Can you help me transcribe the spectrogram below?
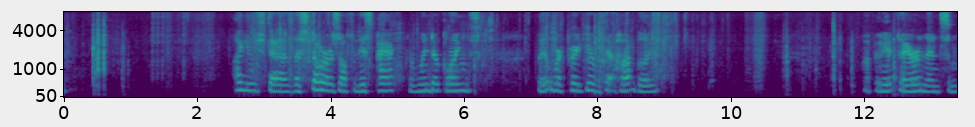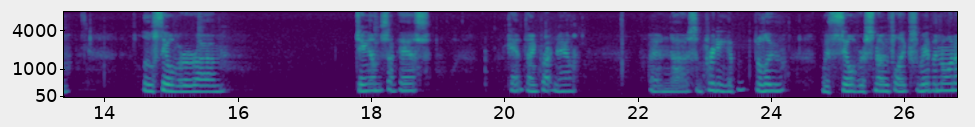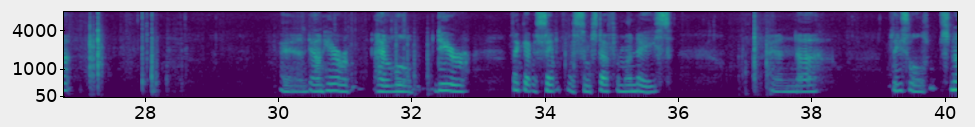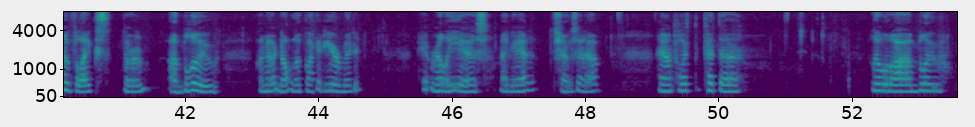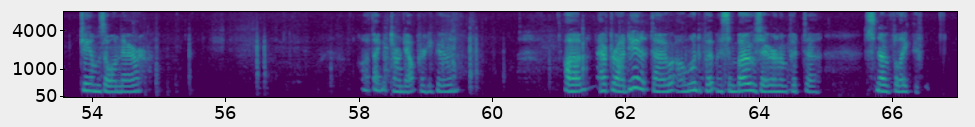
I used uh, the stars off of this pack, the window clings, but it worked pretty good with that hot glue. I put it there and then some little silver um, gems, I guess. Can't think right now. And uh, some pretty blue with silver snowflakes ribbon on it. And down here I had a little deer. I think that was sent with some stuff from my niece. And uh, these little snowflakes, they're a blue. I know it don't look like it here, but it it really is. Maybe that shows it up. And I put, put the little uh, blue gems on there. I think it turned out pretty good. Uh, after I did it though, I wanted to put me some bows there and I put the snowflake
